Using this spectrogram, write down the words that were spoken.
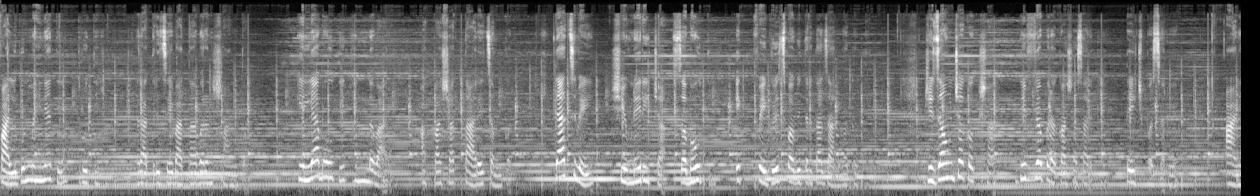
फाल्गुन महिन्यातील तृतीय रात्रीचे वातावरण शांत किल्ल्याभोवती थंड वारे आकाशात तारे चमकत. त्याचवेळी शिवनेरीच्या सभोवती एक वेगळीच पवित्रता जाणवत होती. जिजाऊंच्या कक्षात दिव्य प्रकाशासारखे तेज पसरले आणि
